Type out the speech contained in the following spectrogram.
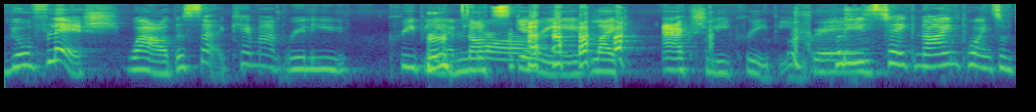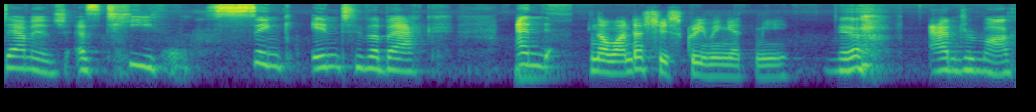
your flesh wow this uh, came out really creepy and not scary like actually creepy Great. please take nine points of damage as teeth sink into the back and No wonder she's screaming at me. yeah. Andromach,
